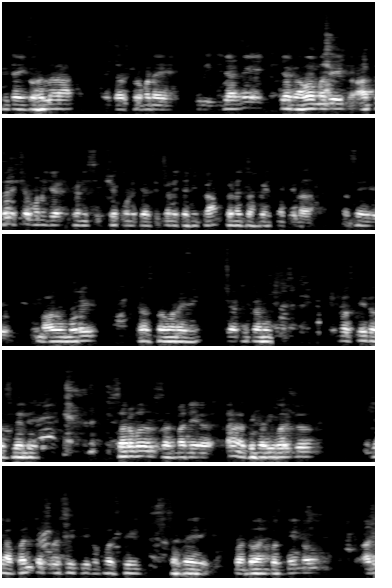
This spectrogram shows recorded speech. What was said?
विजय गोहला त्याचप्रमाणे ज्याने या गावामध्ये एक आदर्श म्हणून या ठिकाणी शिक्षक म्हणून त्या ठिकाणी त्यांनी काम करण्याचा प्रयत्न केला असे बाळू मोरे त्याचप्रमाणे या ठिकाणी उपस्थित असलेले सर्व सन्मान्य अधिकारी वर्ग या पंचकृषीतील उपस्थित सगळे बंधवान भगिनींनो आणि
